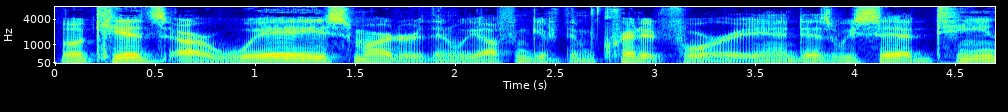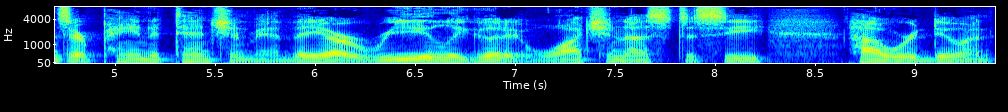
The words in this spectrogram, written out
Well, kids are way smarter than we often give them credit for. And as we said, teens are paying attention, man. They are really good at watching us to see how we're doing.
